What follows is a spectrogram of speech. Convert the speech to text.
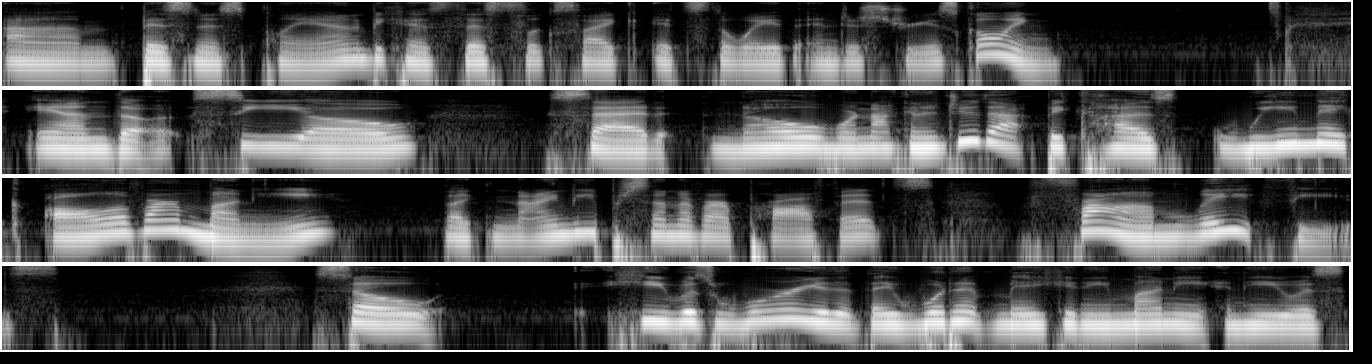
um, business plan because this looks like it's the way the industry is going. And the CEO said, No, we're not going to do that because we make all of our money, like 90% of our profits, from late fees. So he was worried that they wouldn't make any money and he was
